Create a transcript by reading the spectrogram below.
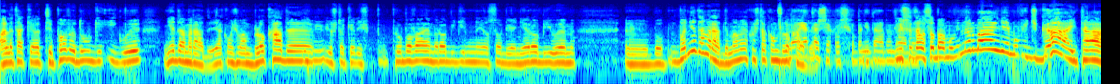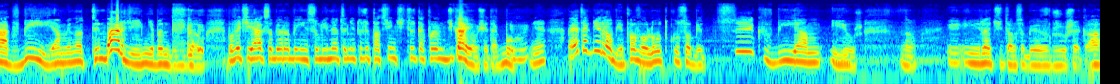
Ale takie typowe długie igły nie dam rady. Jakąś mam blokadę, Mhm. już to kiedyś próbowałem robić innej osobie, nie robiłem, y, bo, bo nie dam rady, mam jakąś taką blokadę. No ja też jakoś chyba nie dałabym Jeszcze rady. ta osoba mówi, normalnie mówić gaj, tak, wbij. Ja mówię, no tym bardziej nie będę dźgał. Bo wiecie, jak sobie robię insulinę, to niektórzy pacjenci, że tak powiem, dźgają się tak, buch, Mhm. nie? A ja tak nie robię, powolutku sobie cyk, wbijam i Mhm. już. No. I, I leci tam sobie w brzuszek. A,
